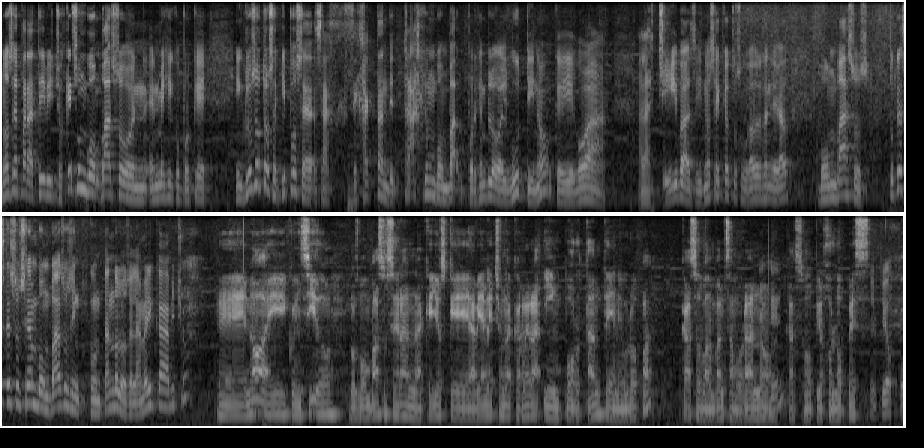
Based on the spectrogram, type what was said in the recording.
No sé para ti, bicho, ¿qué es un bombazo en, México? Porque incluso otros equipos se, jactan de traje un bombazo. Por ejemplo, el Guti, ¿no? Que llegó a, las Chivas y no sé qué otros jugadores han llegado. Bombazos. ¿Tú crees que esos sean bombazos contando los de la América, bicho? Eh, no, ahí coincido. Los bombazos eran aquellos que habían hecho una carrera importante en Europa caso Bambán Zamorano, caso Piojo López, el Piojo.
